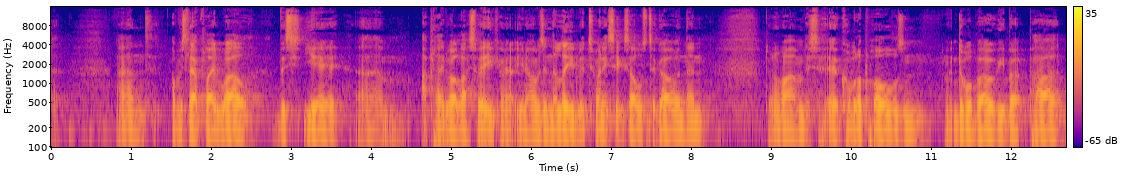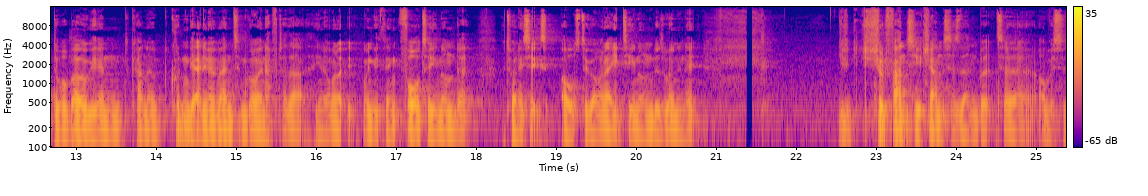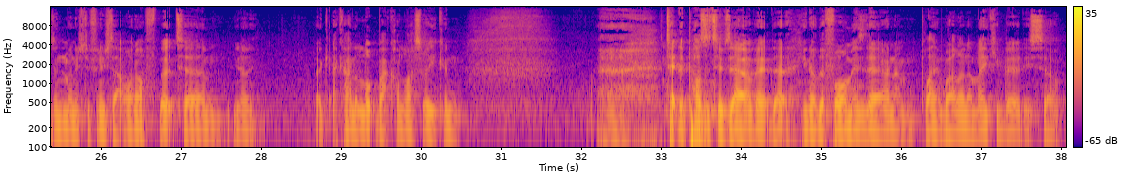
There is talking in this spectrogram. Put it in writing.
and obviously I played well this year. Um, I played well last week. I mean, you know, I was in the lead with 26 holes to go, and then don't know what I'm just a couple of pulls and double bogey, but par double bogey, and kind of couldn't get any momentum going after that. You know, when, when you think 14 under, 26 holes to go, and 18 unders winning it you should fancy your chances then, but uh, obviously didn't manage to finish that one off. But um, you know, I, I kind of look back on last week and uh, take the positives out of it. That you know the form is there, and I'm playing well, and I'm making birdies. So,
